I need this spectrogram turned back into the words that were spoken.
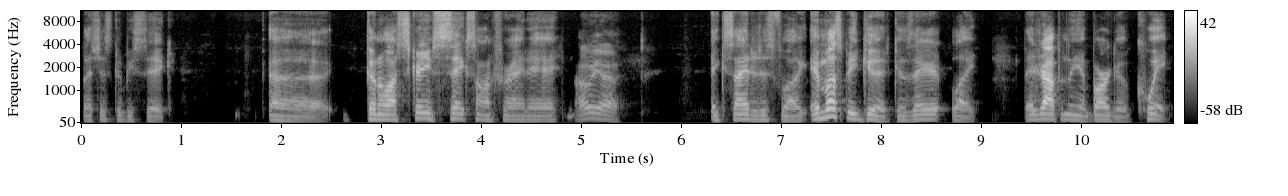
That's just gonna be sick. Uh, gonna watch Scream six on Friday. Oh yeah. Excited as fuck. It must be good because they're like they're dropping the embargo quick.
